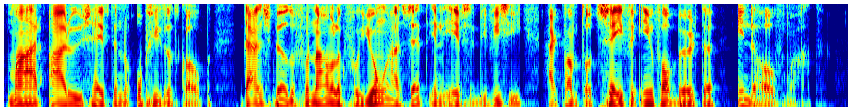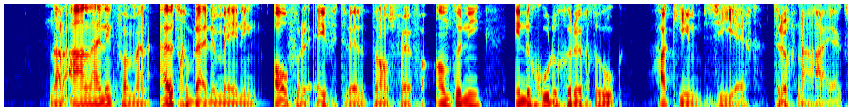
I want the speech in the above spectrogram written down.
maar Aarhus heeft een optie tot koop. Duin speelde voornamelijk voor Jong AZ in de eerste divisie. Hij kwam tot zeven invalbeurten in de hoofdmacht. Naar aanleiding van mijn uitgebreide mening over de eventuele transfer van Anthony in de goede geruchtenhoek Hakim Ziyech terug naar Ajax.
